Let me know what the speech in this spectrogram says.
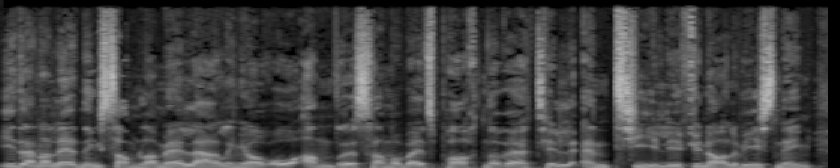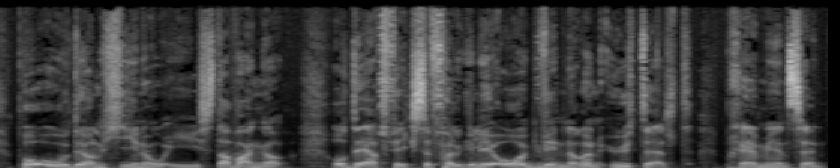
I den anledning samla vi lærlinger og andre samarbeidspartnere til en tidlig finalevisning på Odeon kino i Stavanger. Og der fikk selvfølgelig òg vinneren utdelt premien sin.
